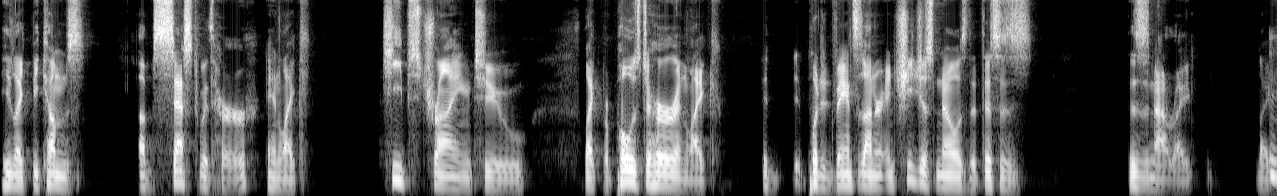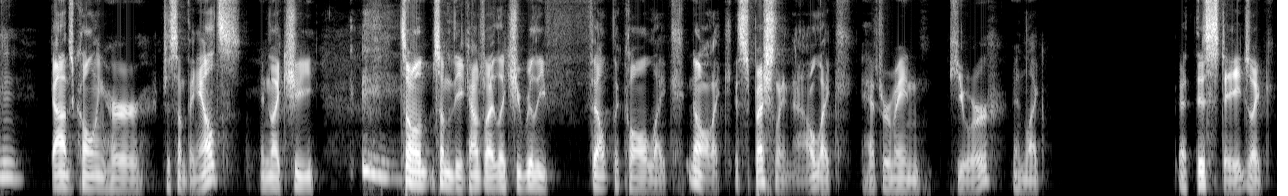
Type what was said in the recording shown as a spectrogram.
he like becomes obsessed with her and like keeps trying to like propose to her and like it, it put advances on her and she just knows that this is this is not right. Like Mhm. God's calling her to something else and like she some some of the accounts right like she really felt the call like no like especially now like have to remain pure and like at this stage like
